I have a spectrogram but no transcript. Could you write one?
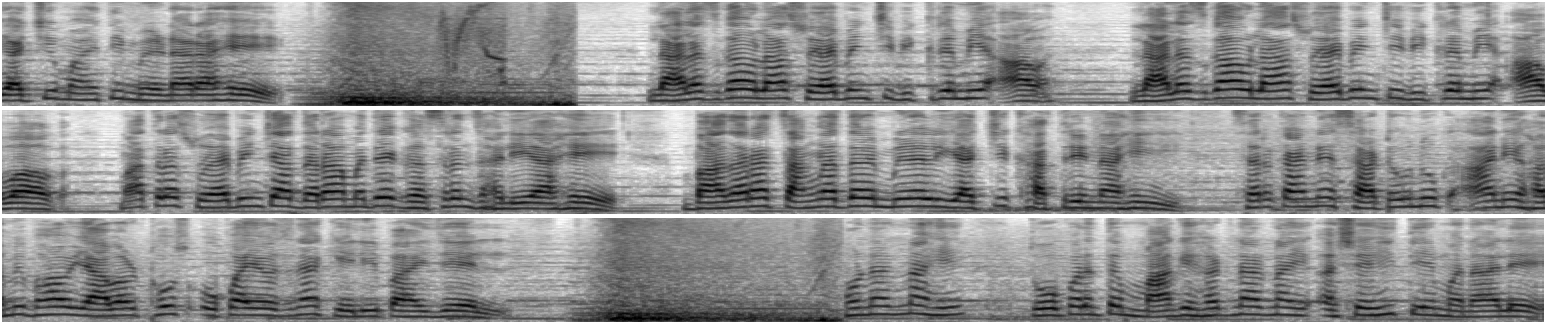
याची माहिती मिळणार आहे. लालसगावला सोयाबीनची विक्रमी आव लालसगावला सोयाबीनची विक्रमी आवक. मात्र सोयाबीनच्या दरामध्ये घसरण झाली आहे. बाजारात चांगला दर मिळेल याची खात्री नाही. सरकारने साठवणूक आणि हमीभाव यावर ठोस उपाययोजना केली पाहिजे होणार नाही तोपर्यंत मागे हटणार नाही असेही ते म्हणाले.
